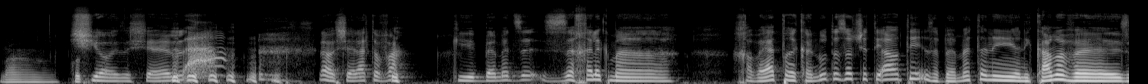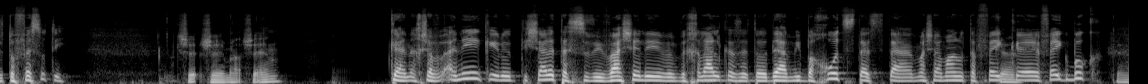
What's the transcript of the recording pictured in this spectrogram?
מה... שיו, איזו שאלה. לא, שאלה טובה. כי באמת זה, זה חלק מהחוויית ריקנות הזאת שתיארתי, זה באמת, אני, אני קמה וזה תופס אותי. ש, שמה, שאין? כן, עכשיו, אני, כאילו, תשאל את הסביבה שלי, ובכלל כזה, אתה יודע, מבחוץ, את מה שאמרנו, את הפייק, כן. אה, פייקבוק, כן.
